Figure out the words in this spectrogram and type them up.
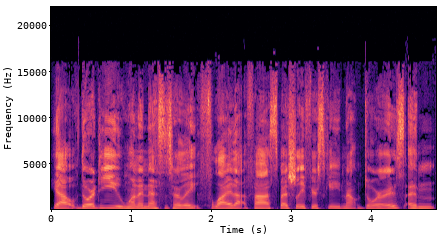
Yeah, nor do you want to necessarily fly that fast, especially if you're skating outdoors. And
